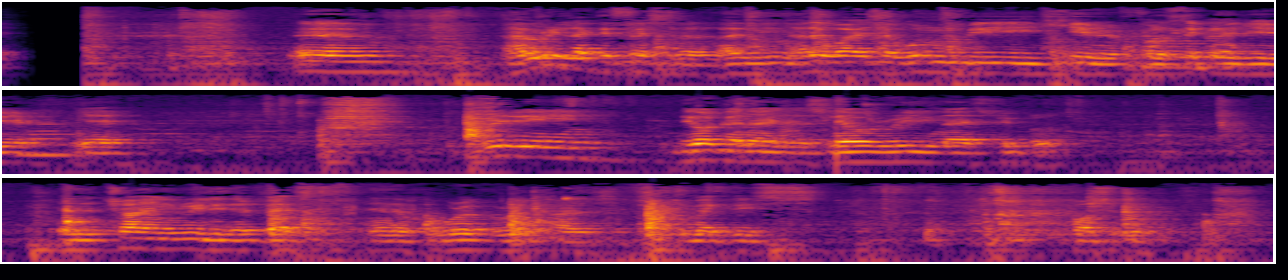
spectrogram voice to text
Um, I really like the festival. I mean, otherwise I wouldn't be here for the second year. yeah. Yeah. Really, the organizers, they're all really nice people. And they're trying really their best and they work really hard to make this possible.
